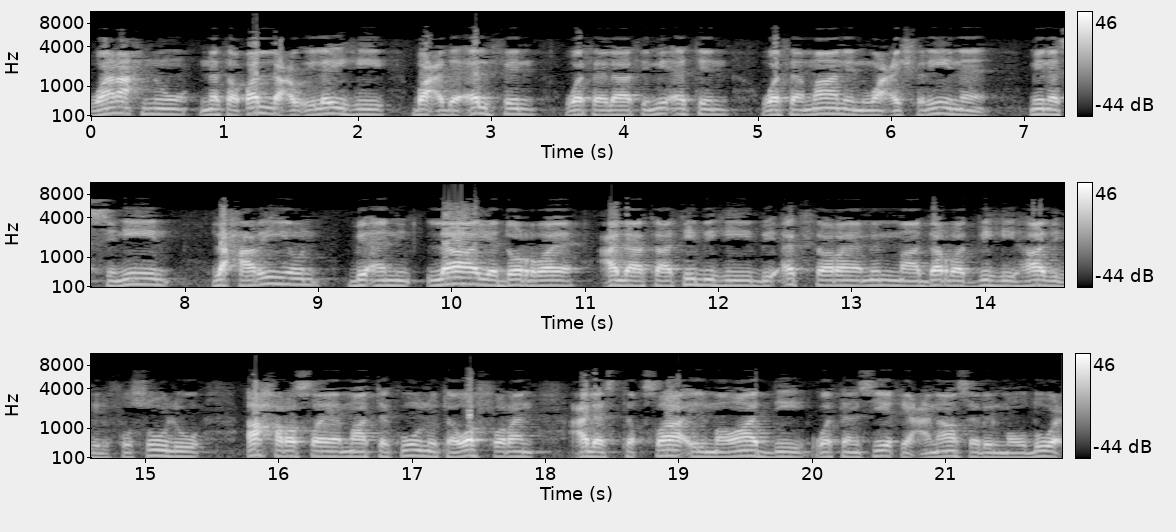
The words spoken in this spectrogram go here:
ونحن نتطلع إليه بعد ألف وثلاثمائة وثمان وعشرين من السنين. لحري بأن لا يدر على كاتبه بأكثر مما درت به هذه الفصول أحرص ما تكون توفرا على استقصاء المواد وتنسيق عناصر الموضوع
